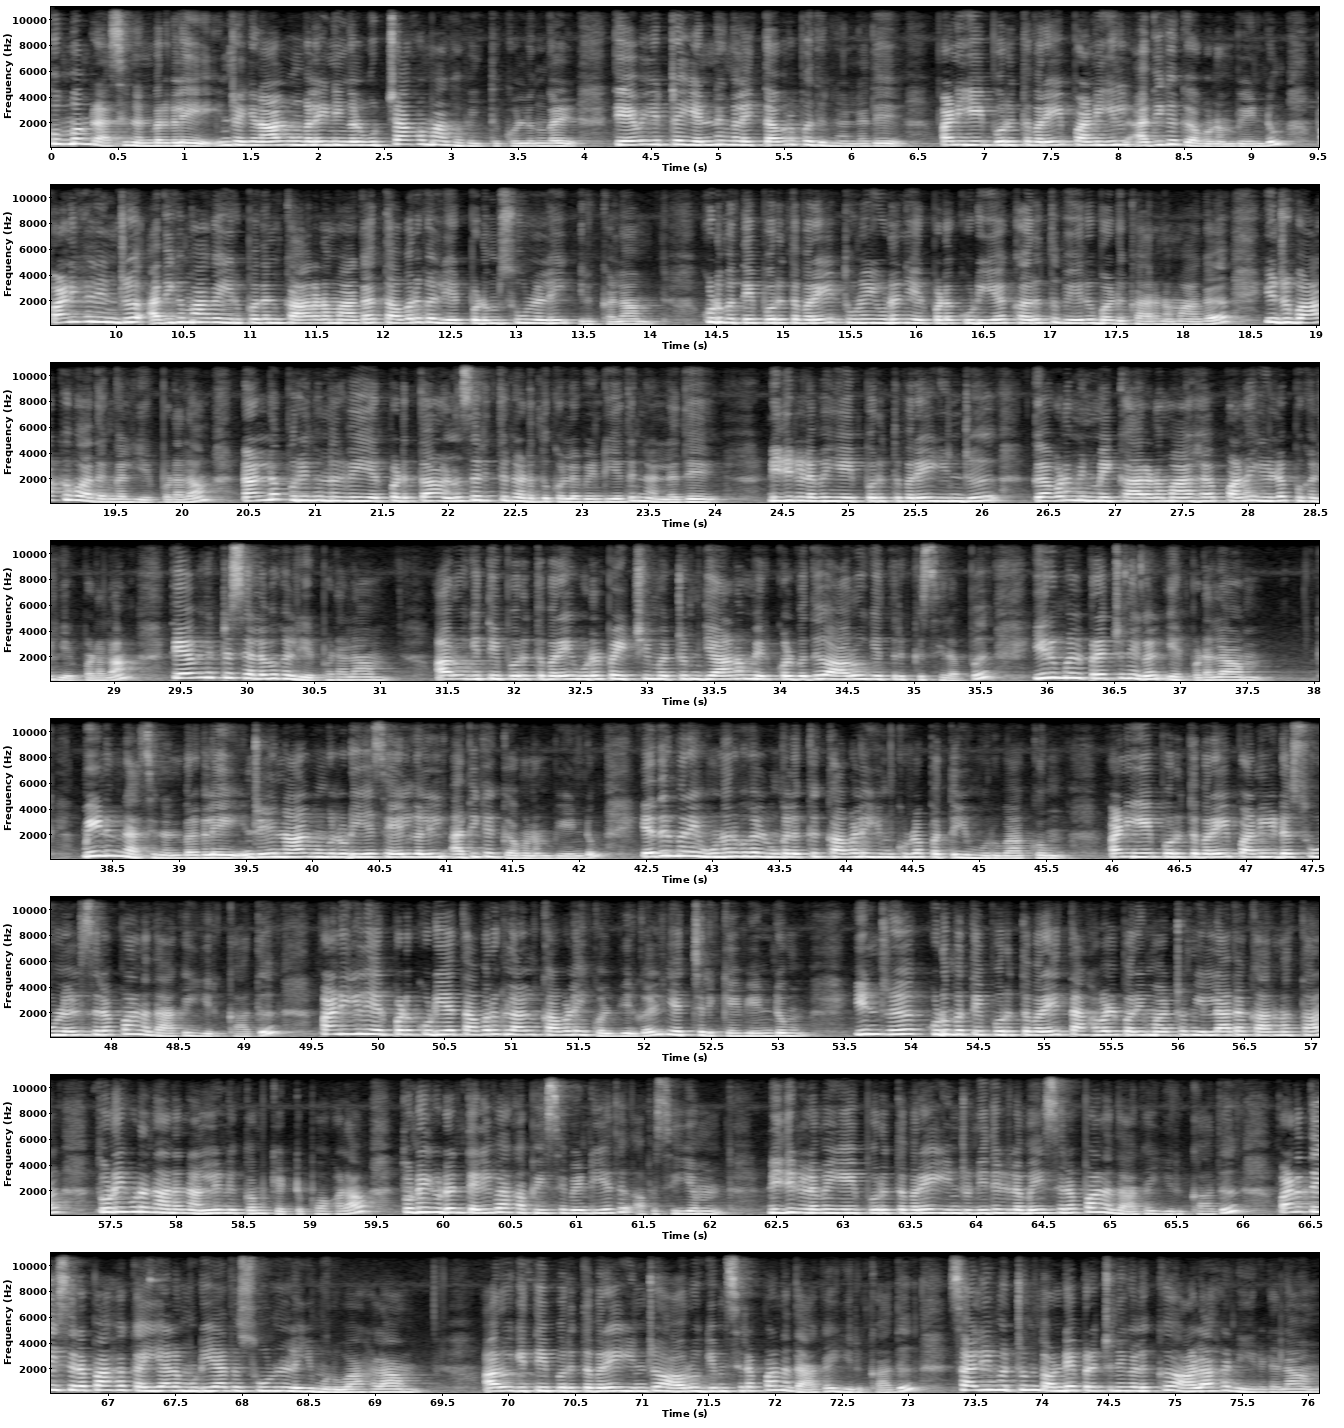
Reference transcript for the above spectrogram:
கும்பம் ராசி நண்பர்களே இன்றைய நாள் உங்களை நீங்கள் உற்சாகமாக வைத்துக் கொள்ளுங்கள். தேவையற்ற எண்ணங்களை தவிர்ப்பது நல்லது. பணியை பொறுத்தவரை பணியில் அதிக கவனம் வேண்டும். பணிகள் இன்று அதிகமாக இருப்பதன் காரணமாக தவறுகள் ஏற்படும் சூழ்நிலை இருக்கலாம். குடும்பத்தை பொறுத்தவரை துணையுடன் ஏற்படக்கூடிய கருத்து வேறுபாடு காரணமாக இன்று வாக்குவாதங்கள் ஏற்படலாம். நல்ல புரிந்துணர்வை ஏற்படுத்த அனுசரித்து நடந்து கொள்ள வேண்டியது நல்லது. நிதி நிலைமையை பொறுத்தவரை இன்று கவனமின்மை காரணமாக பண இழப்புகள் ஏற்படலாம். தேவையற்ற செலவுகள் ஏற்படலாம். ஆரோக்கியத்தை பொறுத்தவரை உடற்பயிற்சி மற்றும் தியானம் மேற்கொள்வது ஆரோக்கியத்திற்கு சிறப்பு. இருமல் பிரச்சனைகள் ஏற்படலாம். மீனம் ராசி நண்பர்களே இன்றைய நாள் உங்களுடைய செயல்களில் அதிக கவனம் வேண்டும். எதிர்மறை உணர்வுகள் உங்களுக்கு கவலையும் குழப்பத்தையும் உருவாக்கும். பணியை பொறுத்தவரை பணியிட சூழல் சிறப்பானதாக இருக்காது. பணியில் ஏற்படக்கூடிய தவறுகளால் கவலை கொள்வீர்கள் எச்சரிக்கை வேண்டும். இன்று குடும்பத்தை பொறுத்தவரை தகவல் பரிமாற்றம் இல்லாத காரணத்தால் துணையுடனான நல்லிணக்கம் கெட்டு போகலாம். துணையுடன் தெளிவாக பேச வேண்டியது அவசியம். நிதி நிலைமையை பொறுத்தவரை இன்று நிதி நிலைமை சிறப்பானதாக இருக்காது. பணத்தை சிறப்பாக கையாள முடியாத சூழல் சூழ்நிலையும் உருவாகலாம். ஆரோக்கியத்தை பொறுத்தவரை இன்று ஆரோக்கியம் சிறப்பானதாக இருக்காது. சளி மற்றும் தொண்டை பிரச்சனைகளுக்கு ஆளாக நேரிடலாம்.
